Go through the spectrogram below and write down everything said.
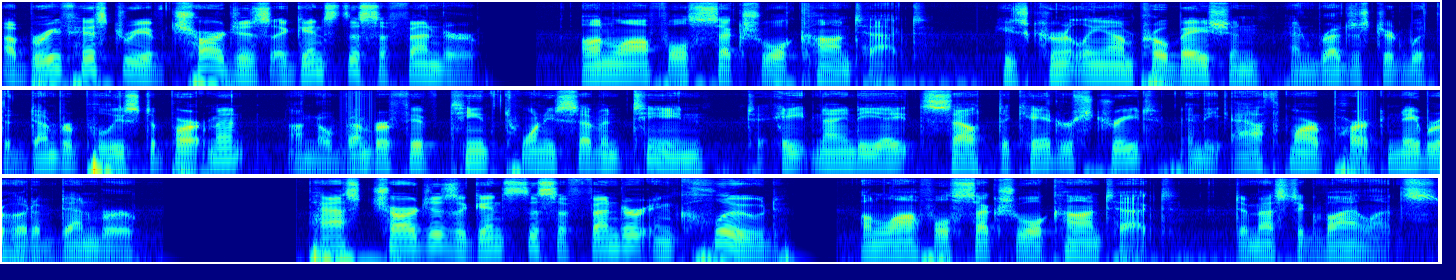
A brief history of charges against this offender unlawful sexual contact. He's currently on probation and registered with the Denver Police Department on November 15, 2017, to 898 South Decatur Street in the Athmar Park neighborhood of Denver. Past charges against this offender include unlawful sexual contact, domestic violence.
